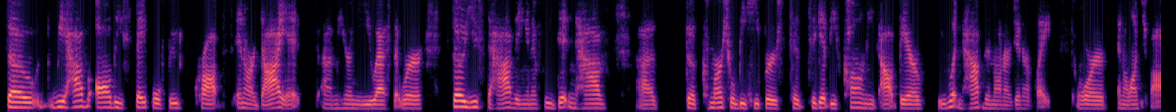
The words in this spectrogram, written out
So we have all these staple food crops in our diets um, here in the US that we're so used to having. And if we didn't have uh, the commercial beekeepers to, to get these colonies out there, we wouldn't have them on our dinner plates or in a lunchbox.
